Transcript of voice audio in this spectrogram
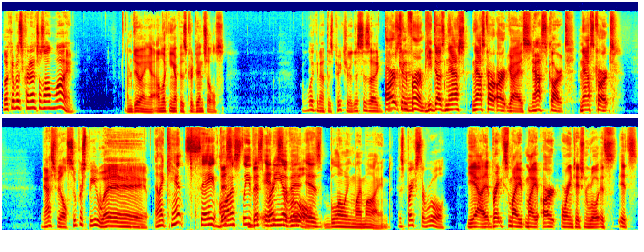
look up his credentials online. I'm doing it. I'm looking up his credentials. I'm looking at this picture. This is a Art Gibson confirmed. He does NAS- NASCAR art, guys. NASCAR NASCAR. Nashville Super Speedway. And I can't say This- honestly this that any of rule. is blowing my mind. This breaks the rule. Yeah, it breaks my my art orientation rule. It's it's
